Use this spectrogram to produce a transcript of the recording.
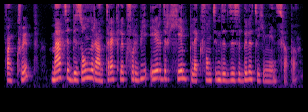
van CRIP maakt het bijzonder aantrekkelijk voor wie eerder geen plek vond in de disability-gemeenschappen.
